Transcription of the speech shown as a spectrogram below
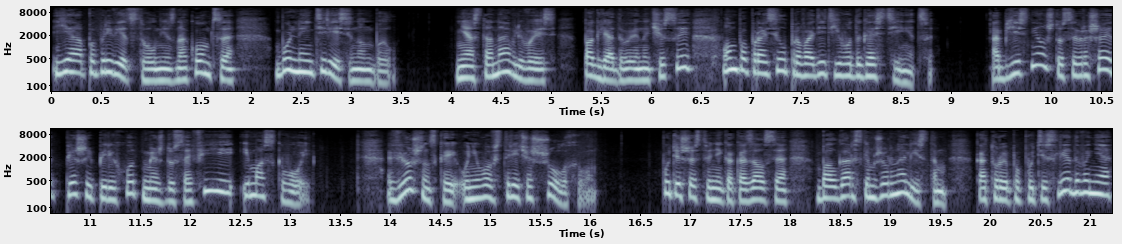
Я поприветствовал незнакомца, больно интересен он был. Не останавливаясь, поглядывая на часы, он попросил проводить его до гостиницы. Объяснил, что совершает пеший переход между Софией и Москвой. В Вешенской у него встреча с Шолоховым. Путешественник оказался болгарским журналистом, который по пути следования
